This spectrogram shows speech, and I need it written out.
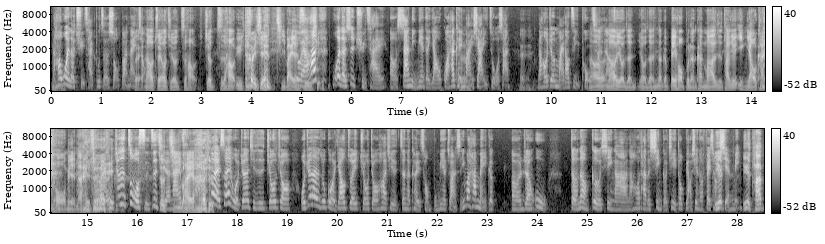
然后为了取材不择手段那一对，种然。后最后就只好就只好遇到一些很鸡掰的事对啊，他情。为了是取材，呃，山里面的妖怪，他可以买下一座山，对然后就买到自己破然产然，后然后有人有人那个背后不能看，妈就他就硬要看后面那一种，对，就是作死自己的那一种。啊。对，所以我觉得其实啾啾，我觉得如果要追啾啾的话，其实真的可以从不灭钻石，因为他每一个呃人物的那种个性啊，然后他的性格其实都表现得非常鲜明。因为他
